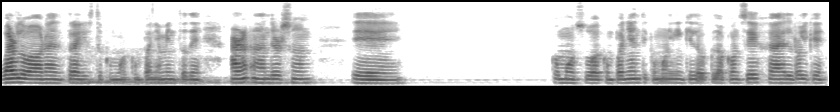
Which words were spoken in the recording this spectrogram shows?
Warlow ahora trae esto como acompañamiento de R. Anderson. Eh, como su acompañante, como alguien que lo, aconseja, el rol que,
